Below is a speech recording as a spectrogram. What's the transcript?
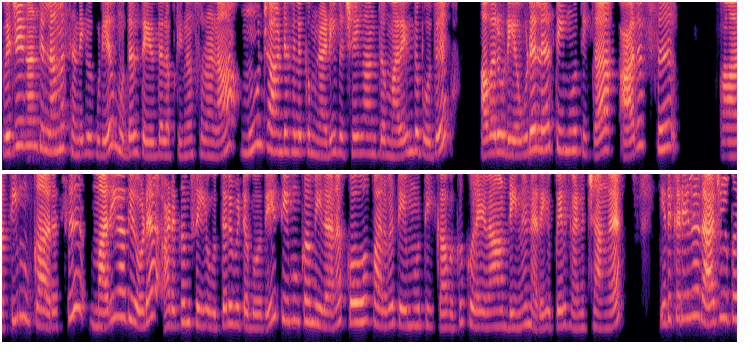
விஜயகாந்த் இல்லாம சந்திக்கக்கூடிய முதல் தேர்தல் அப்படின்னு சொல்லலாம். மூன்று ஆண்டுகளுக்கு முன்னாடி விஜயகாந்த் மறைந்த போது அவருடைய உடலை திமுதிக அரசு திமுக அரசு மரியாதையோட அடக்கம் செய்ய உத்தரவிட்ட போதே திமுக மீதான கோவ பார்வை தேமுதிகவுக்கு குறையலாம் அப்படின்னு நிறைய பேர் கணிச்சாங்க. இதுக்கிடையில ராஜ்யசபா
